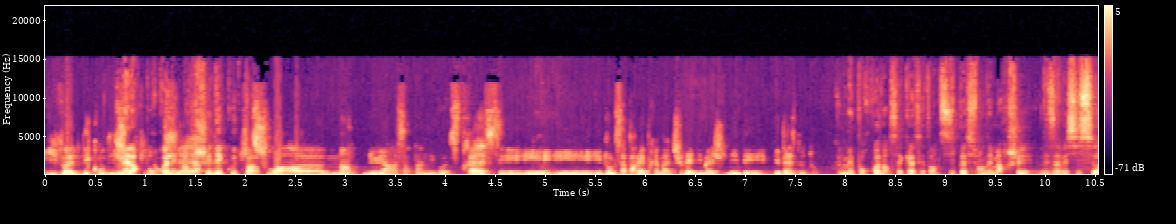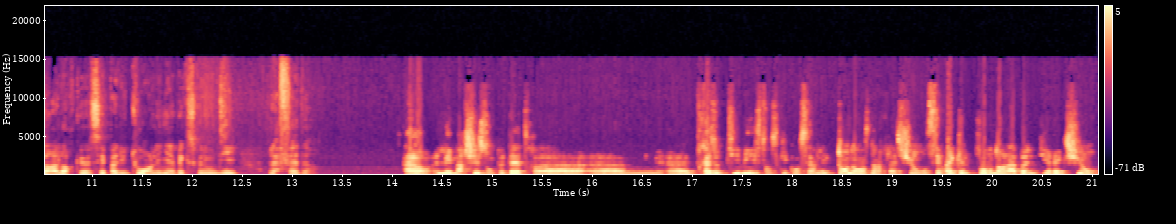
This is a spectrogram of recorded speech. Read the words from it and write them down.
ils veulent des conditions Mais alors pourquoi les marchés n'écoutent pas qui soient euh, maintenues à un certain niveau de stress et, donc ça paraît prématuré d'imaginer des, baisses de taux. Mais pourquoi dans ces cas cette anticipation des marchés, des investisseurs, alors que c'est pas du tout en ligne avec ce que nous dit la Fed? Alors, les marchés sont peut-être euh, euh, très optimistes en ce qui concerne les tendances d'inflation. C'est vrai qu'elles vont dans la bonne direction,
